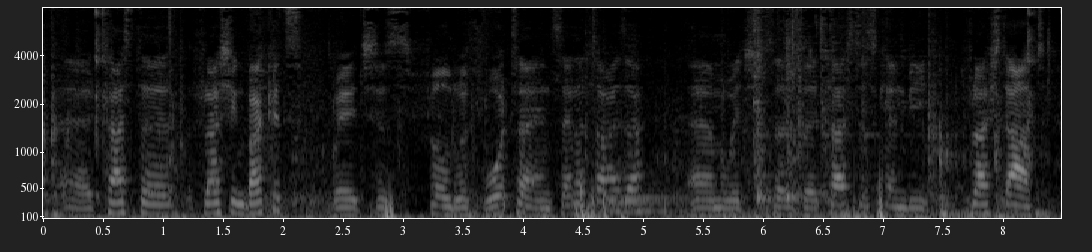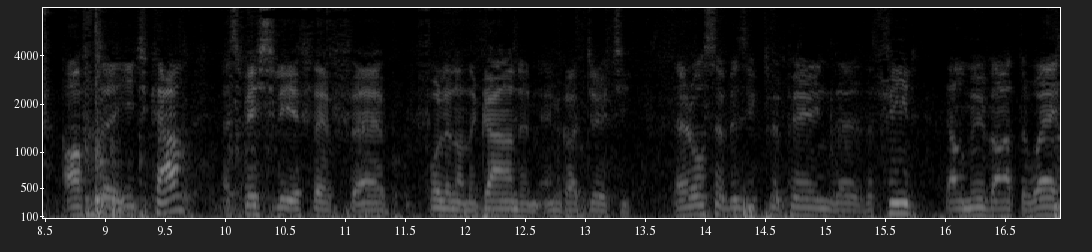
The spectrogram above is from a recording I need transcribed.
uh, cluster flushing buckets which is filled with water and sanitizer um, which so the clusters can be flushed out after each cow especially if they've uh, fallen on the ground and, and, got dirty. They're also busy preparing the, the feed they'll move out the way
